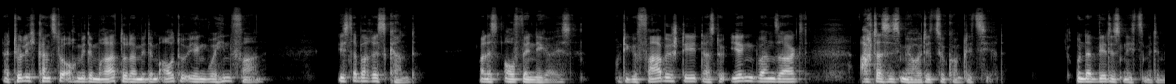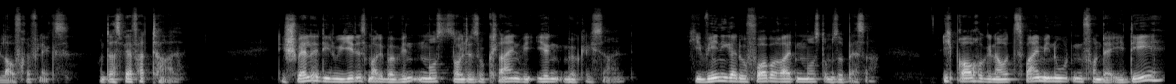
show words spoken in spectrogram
Natürlich kannst du auch mit dem Rad oder mit dem Auto irgendwo hinfahren. Ist aber riskant weil es aufwendiger ist. Und die Gefahr besteht, dass du irgendwann sagst, ach, das ist mir heute zu kompliziert. Und dann wird es nichts mit dem Laufreflex. Und das wäre fatal. Die Schwelle, die du jedes Mal überwinden musst, sollte so klein wie irgend möglich sein. Je weniger du vorbereiten musst, umso besser. Ich brauche genau zwei Minuten von der Idee,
